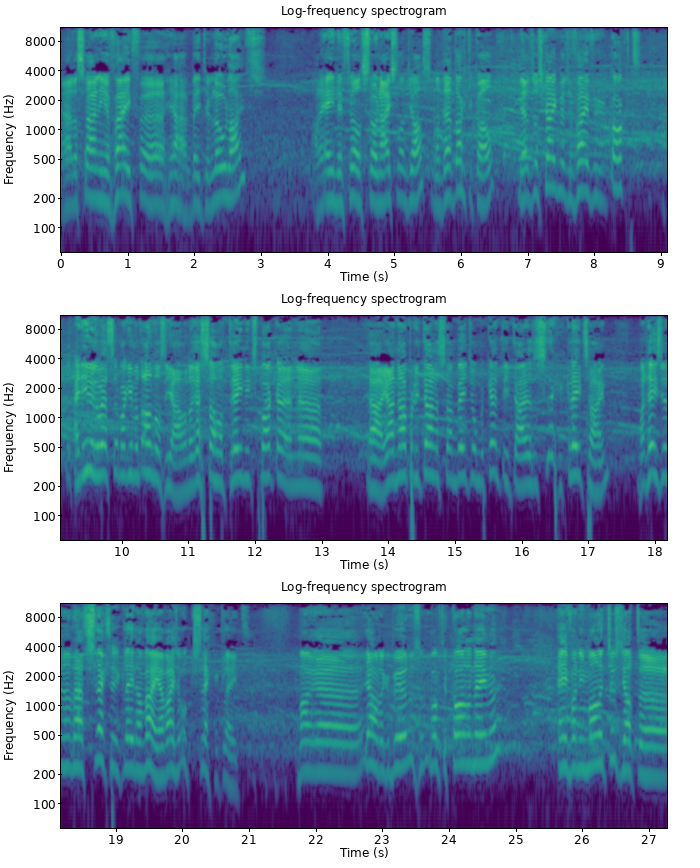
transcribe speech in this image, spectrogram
Ja, er staan hier vijf eh, ja, een beetje lowlifes. Alleen één heeft wel Stone IJsland jas, want dat dacht ik al. Die hebben waarschijnlijk met z'n vijven gekocht. En iedere wedstrijd mag iemand anders die aan, want de rest is allemaal trainingspakken. En ja, ja, Napolitanen staan een beetje onbekend in Italië, dat ze slecht gekleed zijn. Maar deze zijn inderdaad slechter gekleed dan wij. En wij zijn ook slecht gekleed. Maar eh, ja, wat er gebeurde, ze mochten corner nemen. Een van die mannetjes, die had, eh,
